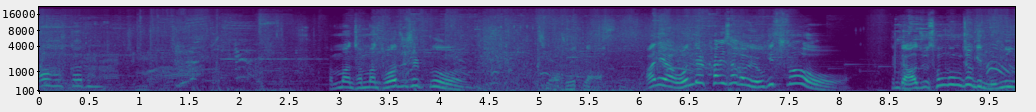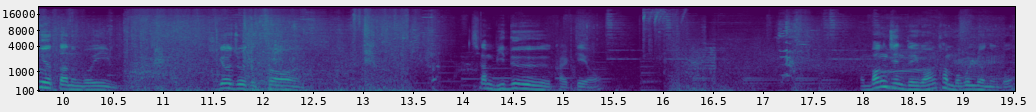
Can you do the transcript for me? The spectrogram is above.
아 까비. 잠만 잠만 도와주실 분. 아, 죽었다 아니야 원딜 카이사가 왜 여기 있어? 근데 아주 성공적인 로밍이었다는 거임. 죽여줘 득선 일단 미드 갈게요. 건방진데 이거 한 칸 먹으려는 거야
